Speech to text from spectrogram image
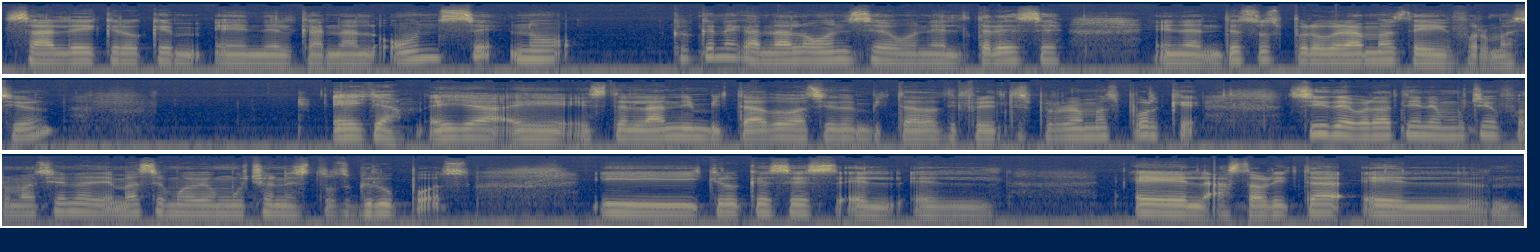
sale creo que en el canal 11, no creo que en el canal 11 o en el 13 en de esos programas de información ella, ella eh, este, la han invitado, ha sido invitada a diferentes programas porque sí, de verdad tiene mucha información, además se mueve mucho en estos grupos y creo que ese es el, el, el hasta ahorita el,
